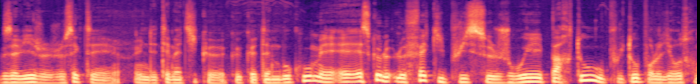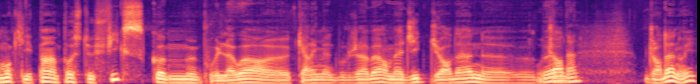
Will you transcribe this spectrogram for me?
Xavier, je, sais que c'est une des thématiques que, que, tu aimes beaucoup, mais est-ce que le, fait qu'il puisse jouer partout, ou plutôt pour le dire autrement, qu'il n'ait pas un poste fixe, comme pouvait l'avoir euh, Karim Abdul-Jabbar, Magic, Jordan, euh, Jordan Jordan, oui.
